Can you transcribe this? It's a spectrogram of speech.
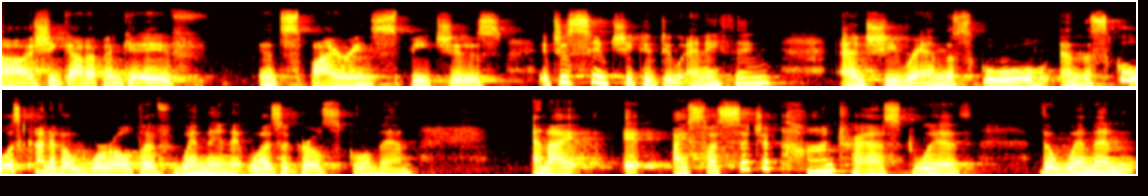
Uh, she got up and gave inspiring speeches. It just seemed she could do anything. And she ran the school, and the school was kind of a world of women. It was a girls' school then. And I, it, I saw such a contrast with the women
